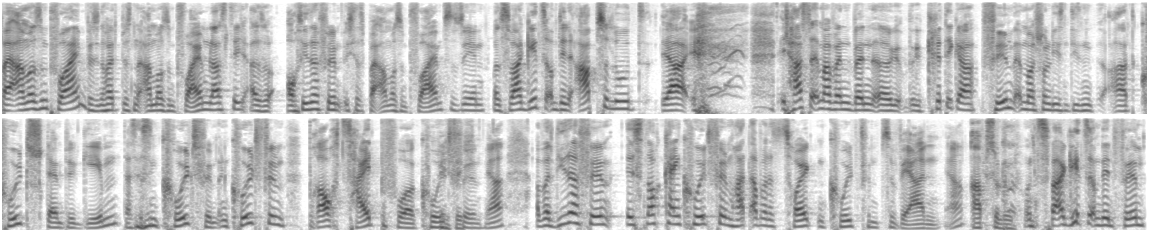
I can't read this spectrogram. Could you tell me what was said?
bei Amazon Prime, wir sind heute ein bisschen Amazon Prime-lastig, also auch dieser Film ist jetzt bei Amazon Prime zu sehen. Und zwar geht es um den absolut, ja, ich hasse immer, wenn, wenn äh, Kritiker Filmen immer schon diesen, diesen Art Kultstempel geben. Das ist ein Kultfilm. Ein Kultfilm braucht Zeit, bevor er Kultfilm, ja. Aber dieser Film ist noch kein Kultfilm, hat aber das Zeug, ein Kultfilm zu werden, ja. Absolut. Und zwar geht es um den Film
